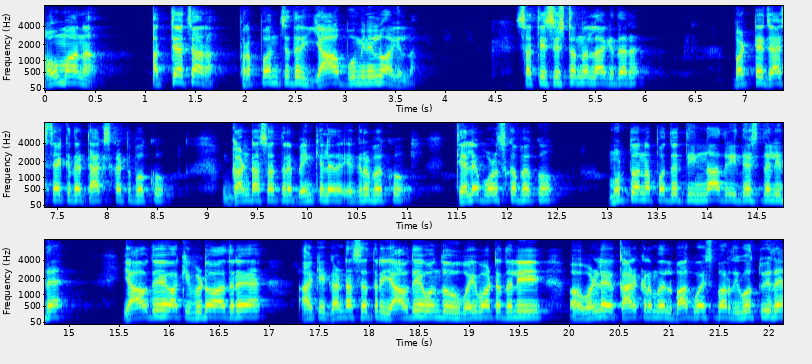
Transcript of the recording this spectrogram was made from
ಅವಮಾನ, ಅತ್ಯಾಚಾರ ಪ್ರಪಂಚದಲ್ಲಿ ಯಾವ ಭೂಮಿನಲ್ಲೂ ಆಗಿಲ್ಲ. ಸತಿ ಸಿಸ್ಟಮ್ನಲ್ಲಿ ಆಗಿದ್ದಾರೆ. ಬಟ್ಟೆ ಜಾಸ್ತಿ ಹಾಕಿದ್ರೆ ಟ್ಯಾಕ್ಸ್ ಕಟ್ಟಬೇಕು ಗಂಡ ಸತ್ತರೆ ಬೆಂಕಿಯಲ್ಲಿ ಎಗರಬೇಕು. ತಲೆ ಬೋಳ್ಸ್ಕೋಬೇಕು. ಮುಟ್ಟು ಅನ್ನೋ ಪದ್ಧತಿ ಇನ್ನಾದ್ರೂ ಈ ದೇಶದಲ್ಲಿದೆ. ಯಾವುದೇ ಆಕೆ ವಿಡೋ ಆದರೆ ಆಕೆ ಗಂಡ ಸತ್ರ ಯಾವುದೇ ಒಂದು ವಹಿವಾಟದಲ್ಲಿ ಒಳ್ಳೆಯ ಒಳ್ಳೆ ಕಾರ್ಯಕ್ರಮದಲ್ಲಿ ಭಾಗವಹಿಸಬಾರ್ದು ಇವತ್ತು ಇದೆ.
